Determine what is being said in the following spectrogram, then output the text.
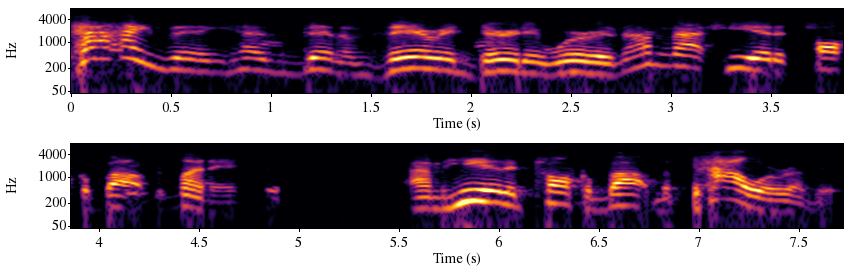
Tithing has been a very dirty word, and I'm not here to talk about the money. I'm here to talk about the power of it.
